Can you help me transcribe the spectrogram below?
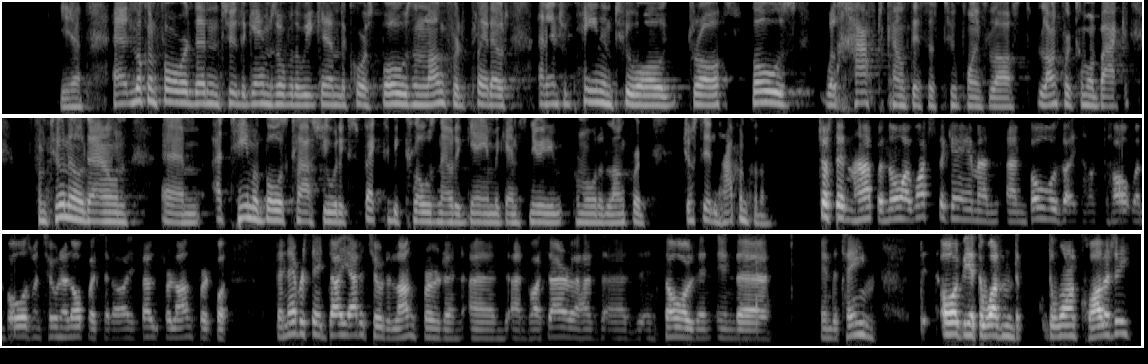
Yeah. And uh, looking forward then to the games over the weekend. Of course, Bohs and Longford played out an entertaining two all draw. Bohs will have to count this as two points lost. Longford coming back from 2 0 down. Um, a team of Bohs class you would expect to be closing out a game against newly promoted Longford just didn't happen for them. Just didn't happen. No, I watched the game and and Bohs, I thought, thought when Bohs went 2 0 up, I said, oh, I felt for Longford. But they never say die attitude in Longford and and and what Daire has has installed in in the in the team, albeit there wasn't the one quality,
